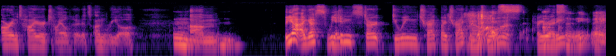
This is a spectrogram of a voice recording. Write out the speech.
our entire childhood. It's unreal. Mm, Um, mm. but yeah, I guess we Yeah. can start doing track by track now if you want. Are you ready? Absolutely.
